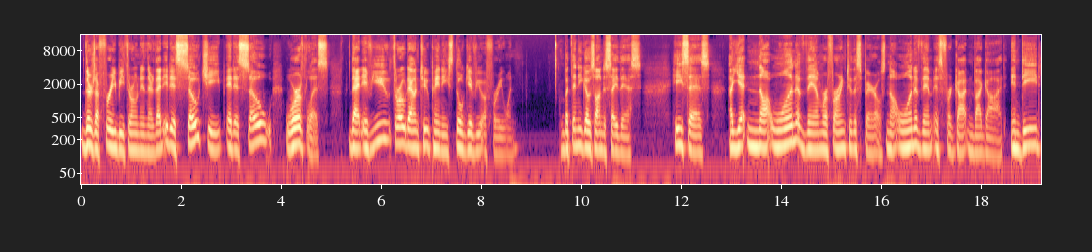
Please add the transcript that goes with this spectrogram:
there's a freebie thrown in there that it is so cheap, it is so worthless that if you throw down two pennies, they'll give you a free one. But then he goes on to say this. He says, uh, Yet not one of them, referring to the sparrows, not one of them is forgotten by God. Indeed,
